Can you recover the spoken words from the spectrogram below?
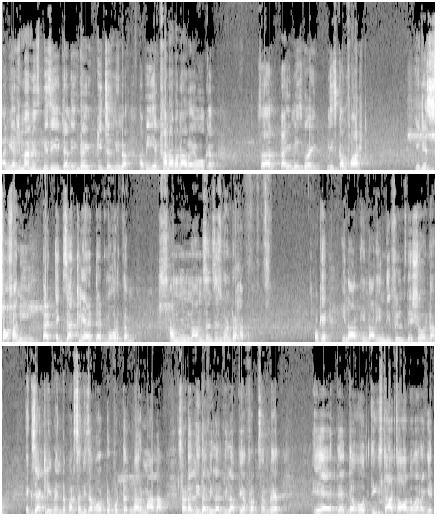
And yajman is busy telling the kitchen you know अभी ये खाना बना रहे हो, कर। Sir time is going please come fast it is so funny that exactly at that muhurtam some nonsense is going to happen okay in our in our Hindi film they show ना exactly when the person is about to put the var mala suddenly the villain will appear from somewhere yeah then the whole thing starts all over again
